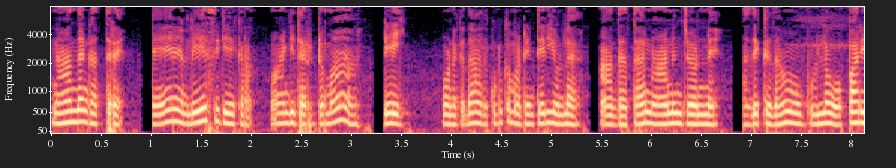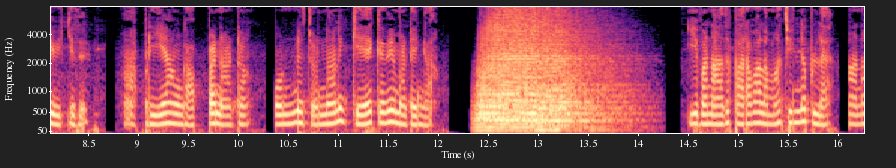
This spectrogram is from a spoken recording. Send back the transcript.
நான் தான் கத்துறேன். ஏ லேசு கேட்குறான் வாங்கி தரட்டுமா? டேய் உனக்கு தான் அதை கொடுக்க மாட்டேன்னு தெரியும்ல? அதைத்தான் நானும் சொன்னேன். அதுக்கு தான் உன் புள்ள ஒப்பாரி விற்கிது அப்படியே அவங்க அப்பா நாட்டம் ஒன்று சொன்னாலும் கேட்கவே மாட்டேங்கிறான் இவனாவது பரவாயில்லம்மா சின்ன பிள்ளை. ஆனா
